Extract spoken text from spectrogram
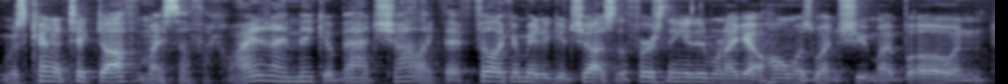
was kind of ticked off at myself, like, why did I make a bad shot like that? I felt like I made a good shot. So the first thing I did when I got home was went and shoot my bow, and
